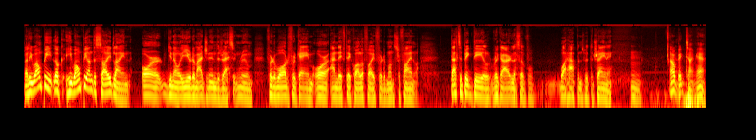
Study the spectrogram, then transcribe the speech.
Well, he won't be. Look, he won't be on the sideline, or you know, you'd imagine in the dressing room for the Waterford game, or and if they qualify for the Munster final, that's a big deal, regardless of what happens with the training. Oh, big time, yeah.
